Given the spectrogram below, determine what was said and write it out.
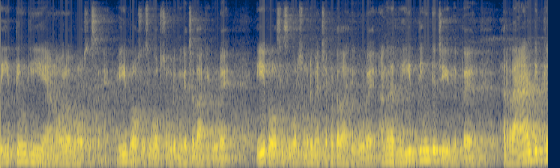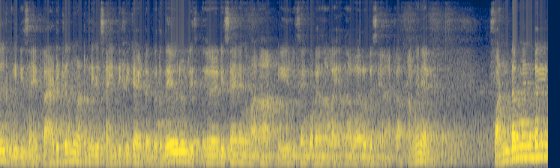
റീതിങ്ക് ചെയ്യുകയാണ് ഓരോ പ്രോസസ്സിനെ ഈ പ്രോസസ്സ് കുറച്ചും കൂടി മികച്ചതാക്കിക്കൂടെ? ഈ പ്രോസസ്സ് കുറച്ചും കൂടി മെച്ചപ്പെട്ടതാക്കിക്കൂടെ? അങ്ങനെ റീതിങ്ക് ചെയ്തിട്ട് റാഡിക്കൽ റീഡിസൈൻ റാഡിക്കൽ എന്ന് പറഞ്ഞിട്ടുണ്ടെങ്കിൽ സയന്റിഫിക് ആയിട്ട് വെറുതെ ഒരു ഡിസൈൻ അങ്ങ് ആ ഈ ഡിസൈൻ കുറേ നാളായി എന്നാൽ വേറൊരു ഡിസൈൻ ആക്കാം. അങ്ങനെയല്ല. ഫണ്ടമെന്റൽ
